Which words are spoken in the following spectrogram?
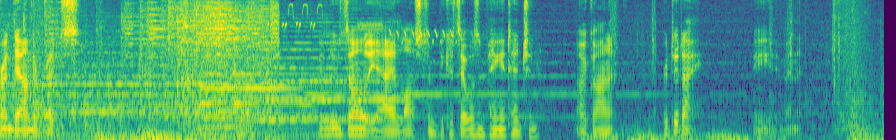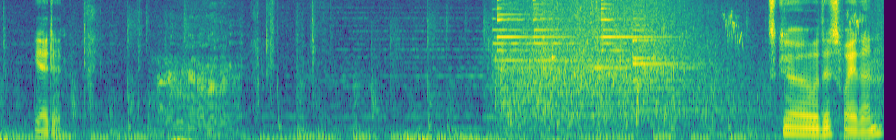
Run down the Reds. We lose all... Yeah, I lost him because I wasn't paying attention. Oh, got it. Or did I? Wait a minute. Yeah, I did. Let's go this way then.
